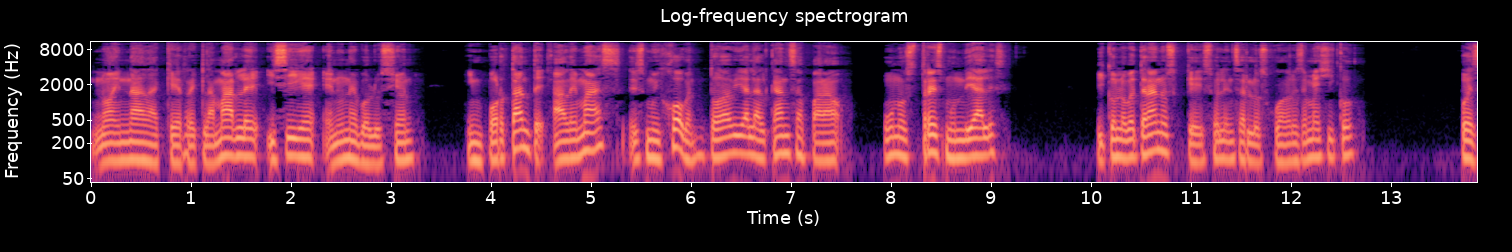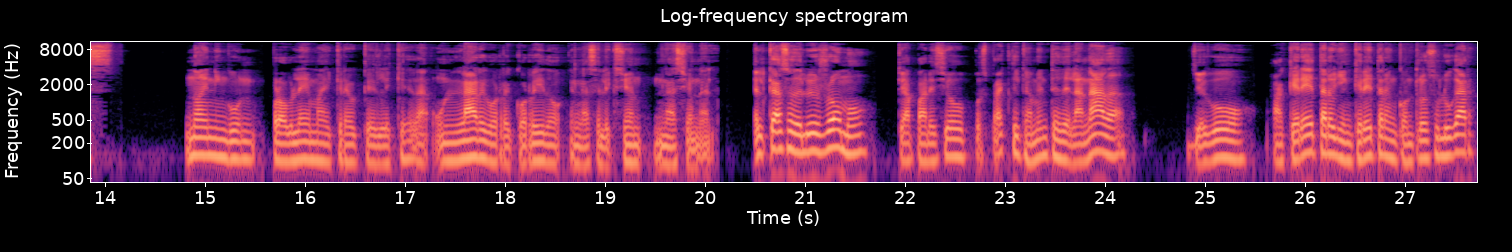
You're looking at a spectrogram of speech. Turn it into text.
no hay nada que reclamarle y sigue en una evolución importante. Además, es muy joven, todavía le alcanza para unos tres mundiales. Y con los veteranos que suelen ser los jugadores de México, pues no hay ningún problema y creo que le queda un largo recorrido en la selección nacional. El caso de Luis Romo, que apareció pues prácticamente de la nada, llegó a Querétaro y en Querétaro encontró su lugar,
